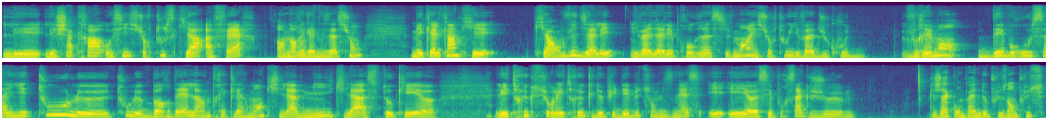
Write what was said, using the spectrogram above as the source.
les, les chakras aussi sur tout ce qu'il y a à faire en Mhm. organisation. Mais quelqu'un qui, est, qui a envie d'y aller, il va y aller progressivement et surtout, il va du coup vraiment débroussailler tout le, tout le bordel, hein, très clairement, qu'il a mis, qu'il a stocké euh, les trucs sur les trucs depuis le début de son business. Et, et, euh, c'est pour ça que je j'accompagne de plus en plus,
